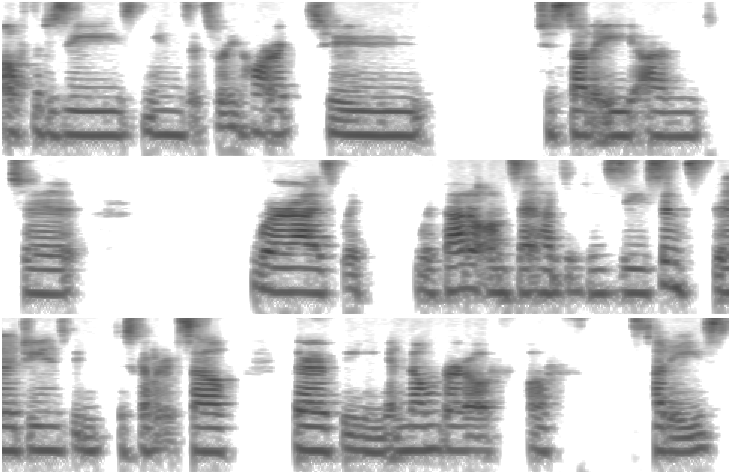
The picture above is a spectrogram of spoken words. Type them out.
of the disease means it's really hard to to study and to whereas with with adult onset Huntington's disease, since the gene has been discovered itself, there have been a number of, of studies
